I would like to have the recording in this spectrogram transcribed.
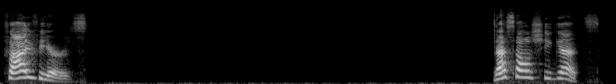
Five years. That's all she gets.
